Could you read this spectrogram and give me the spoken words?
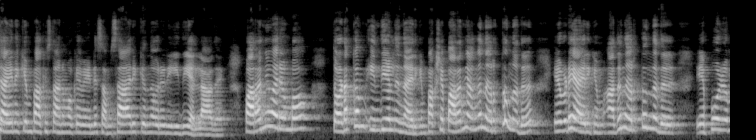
ചൈനയ്ക്കും പാകിസ്ഥാനും ഒക്കെ വേണ്ടി സംസാരിക്കുന്ന ഒരു രീതി അല്ലാതെ പറഞ്ഞു വരുമ്പോൾ തുടക്കം ഇന്ത്യയിൽ നിന്നായിരിക്കും. പക്ഷെ പറഞ്ഞ് അങ്ങ് നിർത്തുന്നത് എവിടെയായിരിക്കും? അത് നിർത്തുന്നത് എപ്പോഴും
